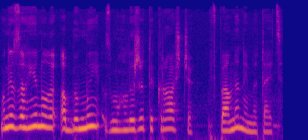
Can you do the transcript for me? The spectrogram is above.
Вони загинули, аби ми змогли жити краще, впевнений митець.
